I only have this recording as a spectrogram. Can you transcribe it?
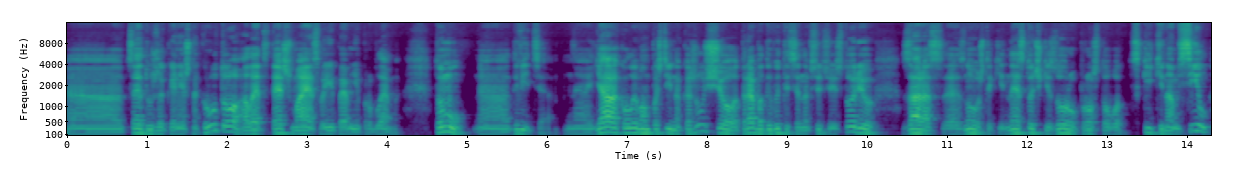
Е, Це дуже, звісно, круто, але це теж має свої певні проблеми. Тому е, дивіться, е, я коли вам постійно кажу, що треба дивитися на всю цю історію зараз знову ж таки не з точки зору, просто от скільки нам сіл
